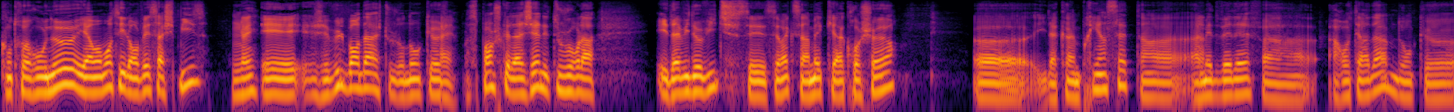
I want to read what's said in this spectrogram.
contre Rouneux, et à un moment il a enlevé sa chemise Oui. et j'ai vu le bandage toujours. Donc euh, Ouais. je pense que la gêne est toujours là. Et Davidovic, c'est vrai que c'est un mec qui est accrocheur. Euh, il a quand même pris un set hein, à Ah. Medvedev à, à Rotterdam. Donc euh,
